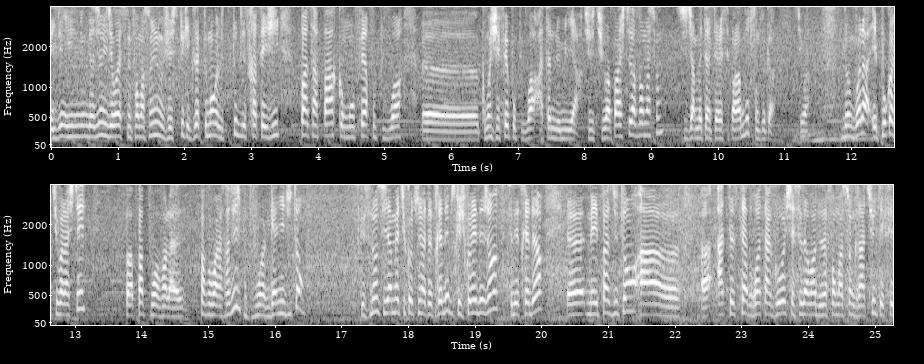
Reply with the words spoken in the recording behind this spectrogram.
il, il, dit ouais c'est une formation en ligne où j'explique exactement toutes les stratégies pas à pas comment faire pour pouvoir euh, comment j'ai fait pour pouvoir atteindre le milliard. Tu, ne vas pas acheter la formation? Si jamais tu es intéressé par la bourse en tout cas, tu vois. Donc voilà. Et pourquoi tu vas l'acheter? Pas, pour avoir la, pas pour avoir la stratégie, pour pouvoir gagner du temps. Parce que sinon, si jamais tu continues à te trader, parce que je connais des gens, c'est des traders, euh, mais ils passent du temps euh, à, tester à droite, à gauche, essayer d'avoir des informations gratuites, etc.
